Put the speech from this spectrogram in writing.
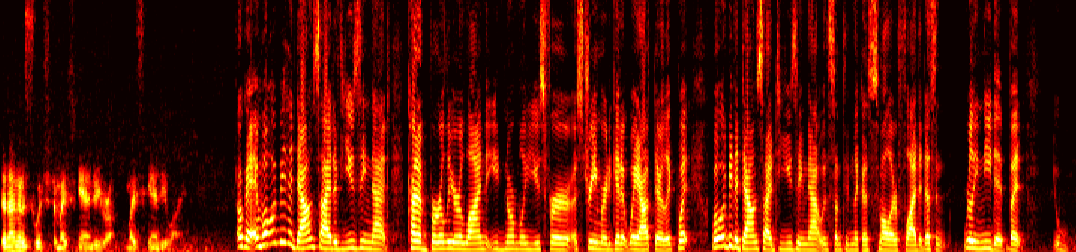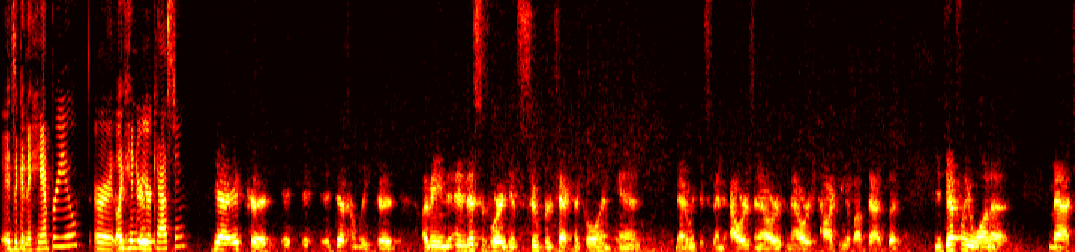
then I'm going to switch to my Scandi my Scandi line. Okay, and what would be the downside of using that kind of burlier line that you'd normally use for a streamer to get it way out there? Like, what what would be the downside to using that with something like a smaller fly that doesn't really need it, but is it going to hamper you or like hinder it, your casting? Yeah, it could. It, it, it, definitely could. I mean, and this is where it gets super technical, and, and man, we could spend hours and hours and hours talking about that. But you definitely want to match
